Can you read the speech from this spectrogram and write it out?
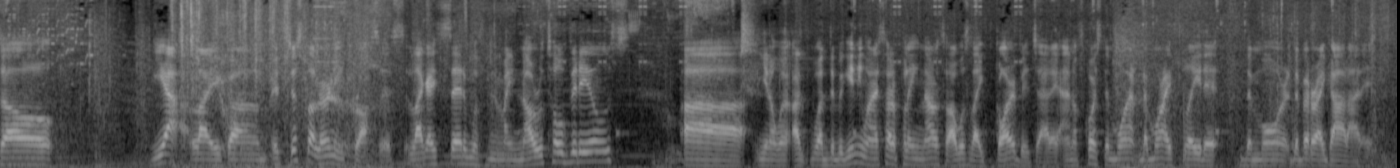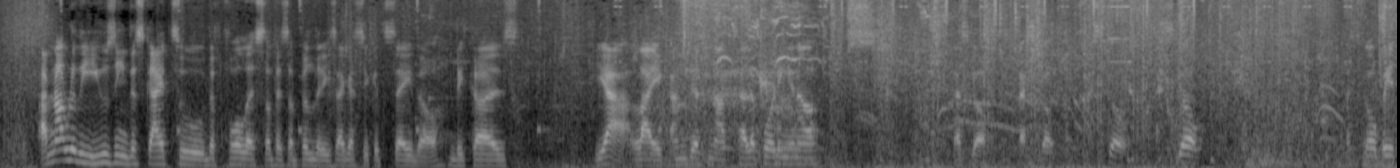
So, yeah, like, um, it's just a learning process. Like I said with my Naruto videos, uh, you know, at, at, the beginning when I started playing Naruto, I was like garbage at it. And of course, the more the more I played it, the more the better I got at it. I'm not really using this guy to the fullest of his abilities, I guess you could say though, because yeah, like I'm just not teleporting enough. Let's go. Let's go. Let's go. Let's go. Let's go, bitch.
